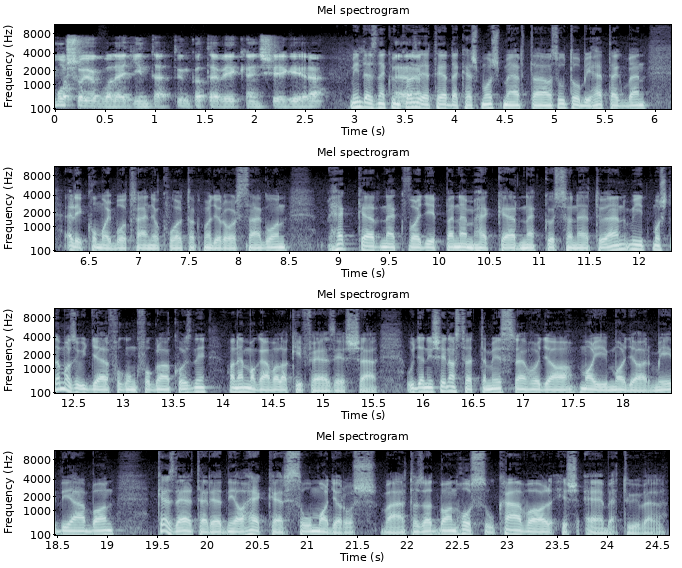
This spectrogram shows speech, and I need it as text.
mosolyogva legyintettünk a tevékenységére. Mindez nekünk azért érdekes most, mert az utóbbi hetekben elég komoly botrányok voltak Magyarországon. Hackernek vagy éppen nem hackernek köszönhetően mi itt most nem az ügyel fogunk foglalkozni, hanem magával a kifejezéssel. Ugyanis én azt vettem észre, hogy a mai magyar médiában kezd elterjedni a hacker szó magyaros változatban, hosszú kával és e betűvel.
